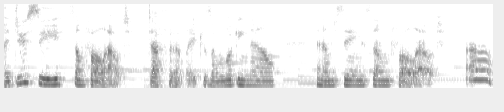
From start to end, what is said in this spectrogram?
I do see some fallout, definitely, because I'm looking now and I'm seeing some fallout. Oh,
